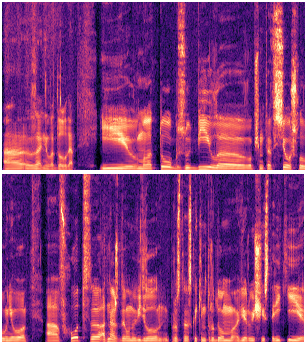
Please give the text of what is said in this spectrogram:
а, заняло долго. И молоток, зубило, в общем-то, все шло у него а в ход. Однажды он увидел просто с каким трудом верующие старики,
